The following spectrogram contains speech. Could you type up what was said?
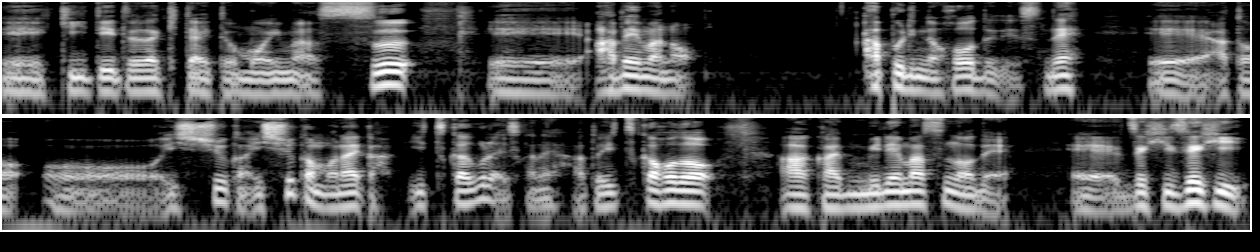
えー、聞いていただきたいと思います。えー、アベマのアプリの方でですね、えー、あと、1週間、1週間もないか、5日ぐらいですかね。あと5日ほどアーカイブ見れますので、えー、ぜひぜひ、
